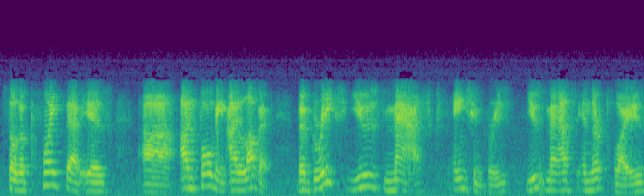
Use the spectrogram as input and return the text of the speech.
So the point that is uh, unfolding, I love it. The Greeks used masks, ancient Greeks used masks in their plays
